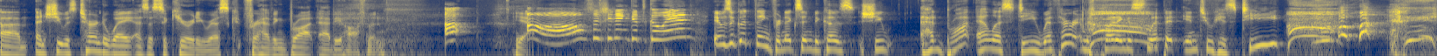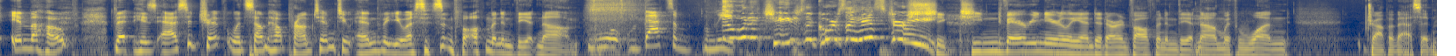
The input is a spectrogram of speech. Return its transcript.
um, and she was turned away as a security risk for having brought Abbie Hoffman. Oh, Yeah, Oh, so she didn't get to go in? it was a good thing for Nixon because she had brought LSD with her and was planning to slip it into his tea. In the hope that his acid trip would somehow prompt him to end the U.S.'s involvement in Vietnam. Well, that's a leap. that would have changed the course of history. She she very nearly ended our involvement in Vietnam with one drop of acid.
